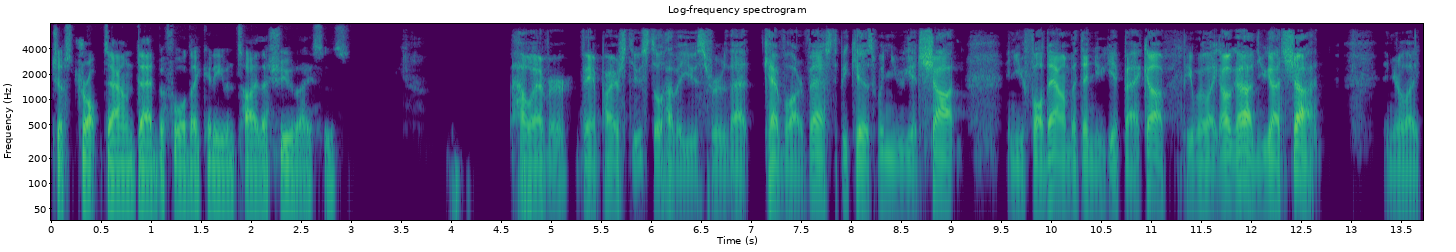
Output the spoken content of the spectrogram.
just drop down dead before they could even tie their shoelaces. However, vampires do still have a use for that Kevlar vest because when you get shot and you fall down, but then you get back up, people are like, "Oh God, you got shot," and you're like,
